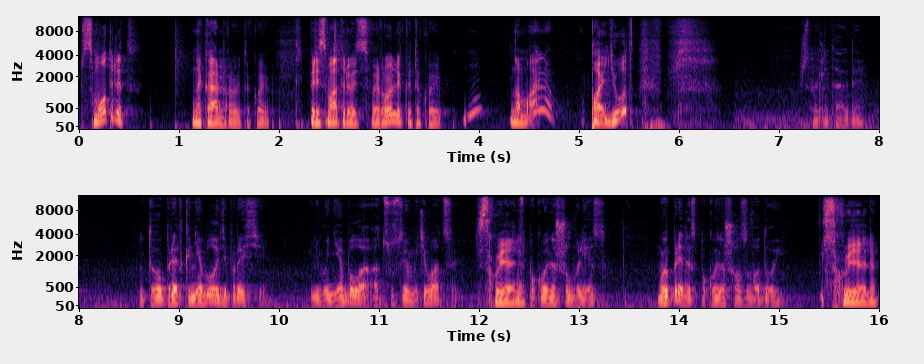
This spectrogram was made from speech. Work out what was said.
смотрит на камеру и такой пересматривает свой ролик и такой, «М, нормально, поет. Что не так, да? У твоего предка не было депрессии. У него не было отсутствия мотивации. Схуяли. Спокойно шел в лес. Мой предок спокойно шел за водой. Схуяли.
